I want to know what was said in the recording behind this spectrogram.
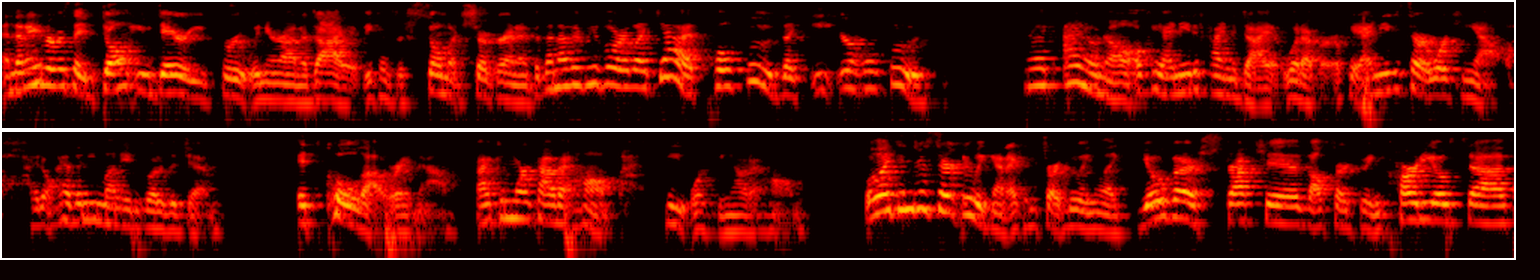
And then I hear people say, don't you dare eat fruit when you're on a diet because there's so much sugar in it. But then other people are like, yeah, it's whole foods. Like eat your whole foods. You're like, I don't know. Okay, I need to find a diet, whatever. Okay, I need to start working out. Oh, I don't have any money to go to the gym. It's cold out right now. I can work out at home. I hate working out at home. Well, I can just start doing it. I can start doing like yoga or stretches. I'll start doing cardio stuff.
